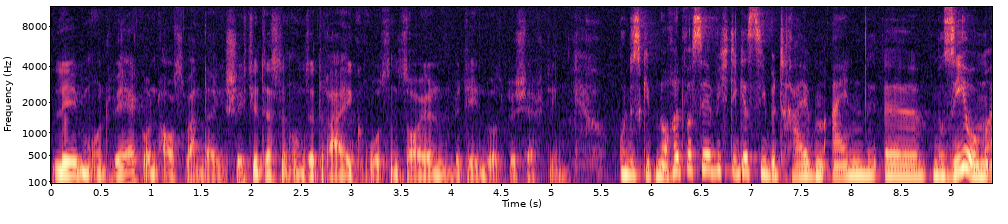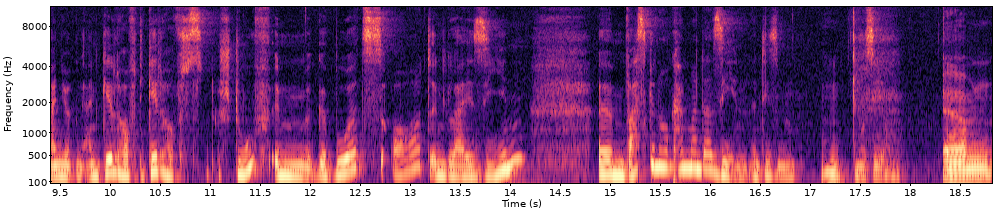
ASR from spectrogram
Leben und Werk und Auswandergeschichte, das sind unsere drei großen Säulen, mit denen wir uns beschäftigen. Und es gibt noch etwas sehr Wichtiges. Sie betreiben ein äh, Museum, ein, ein Gilhoff, die Gilhoff-Stuf im Geburtsort in Gleisin. Ähm, was genau kann man da sehen in diesem mhm. Museum? Ähm,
